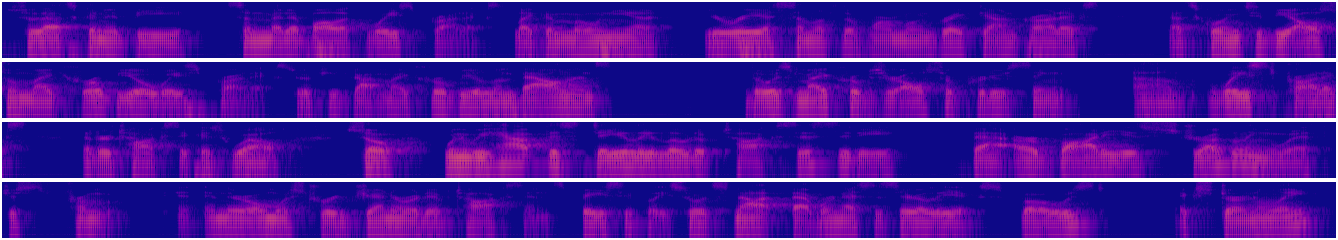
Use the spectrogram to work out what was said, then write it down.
So that's going to be some metabolic waste products like ammonia, urea, some of the hormone breakdown products. That's going to be also microbial waste products. So if you've got microbial imbalance, those microbes are also producing um, waste products that are toxic as well. So when we have this daily load of toxicity that our body is struggling with just from and they're almost regenerative toxins basically so it's not that we're necessarily exposed externally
